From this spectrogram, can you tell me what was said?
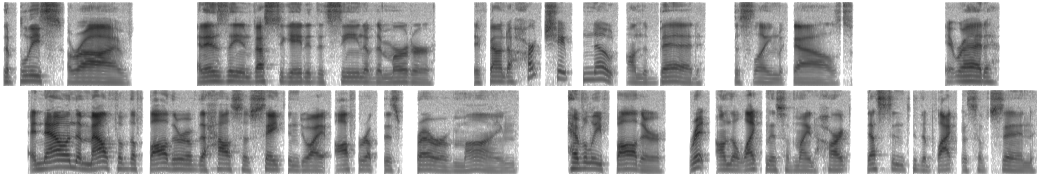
The police arrived, and as they investigated the scene of the murder, they found a heart shaped note on the bed of the slain McDowells. It read, And now in the mouth of the Father of the house of Satan do I offer up this prayer of mine. Heavenly Father, writ on the likeness of mine heart, destined to the blackness of sin,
